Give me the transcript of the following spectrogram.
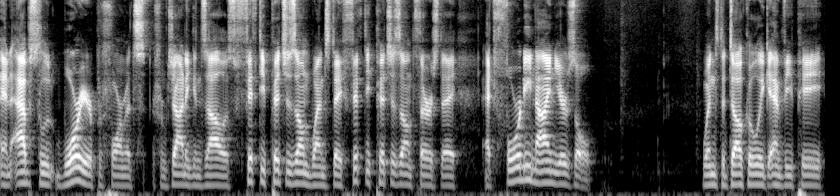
an absolute warrior performance from Johnny Gonzalez. 50 pitches on Wednesday, 50 pitches on Thursday at 49 years old. Wins the Delco League MVP.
